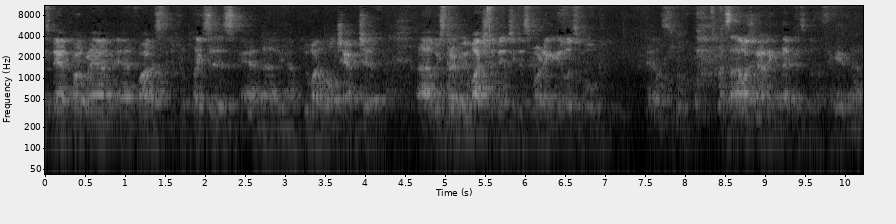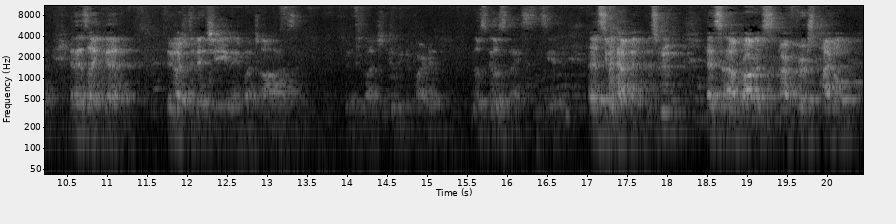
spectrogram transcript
This band program and brought us to different places. And uh, you know, we won a world championship. Uh, we started. We watched Da Vinci this morning. It was ooh, yeah, it was. So I watched of like that. Was like, hey, no. and then it's like uh, we watched Da Vinci and then we watched Oz and we watched The We Departed. It was, it was nice to see it. Uh, see what happened. This group has uh, brought us our first title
